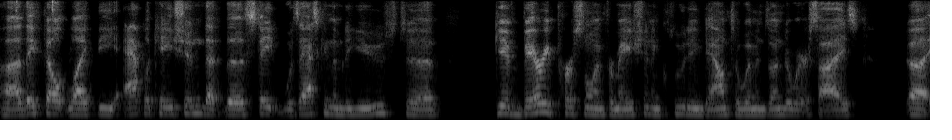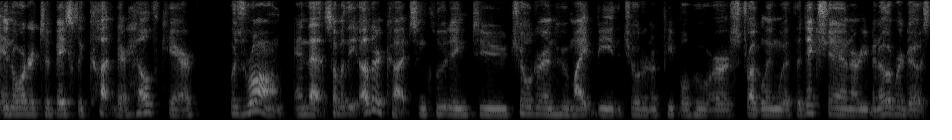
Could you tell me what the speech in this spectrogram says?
uh, they felt like the application that the state was asking them to use to give very personal information, including down to women's underwear size, uh, in order to basically cut their health care was wrong and that some of the other cuts including to children who might be the children of people who are struggling with addiction or even overdose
